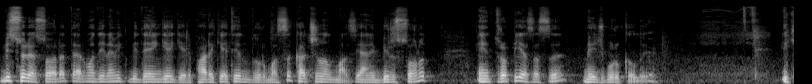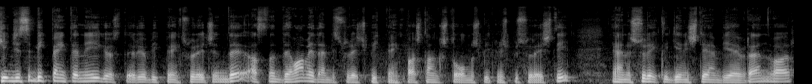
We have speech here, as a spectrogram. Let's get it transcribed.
Bir süre sonra termodinamik bir denge gelip hareketin durması kaçınılmaz. Yani bir sonut entropi yasası mecbur kılıyor. İkincisi Big Bang'de neyi gösteriyor Big Bang sürecinde? Aslında devam eden bir süreç Big Bang. Başlangıçta olmuş bitmiş bir süreç değil. Yani sürekli genişleyen bir evren var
